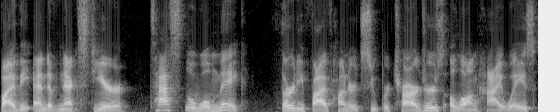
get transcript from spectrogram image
By the end of next year, Tesla will make 3,500 superchargers along highways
